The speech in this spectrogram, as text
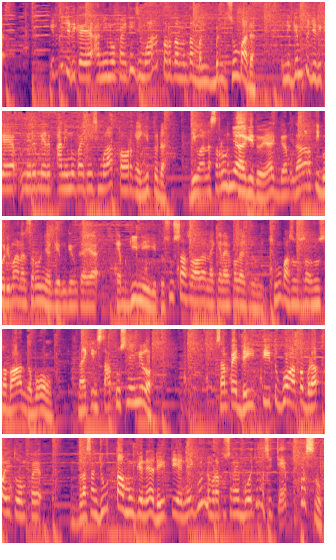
ya? Itu tuh jadi kayak anime fighting simulator teman-teman. Ben sumpah dah. Ini game tuh jadi kayak mirip-mirip anime fighting simulator kayak gitu dah. Di mana serunya gitu ya. Gak, gak ngerti gue di mana serunya game-game kayak kayak begini gitu. Susah soalnya naikin levelnya cuy. Sumpah susah susah banget gak bohong. Naikin statusnya ini loh sampai deity itu gue atau berapa itu sampai belasan juta mungkin ya deity ya. Ini gue 600 ribu aja masih cepers loh.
